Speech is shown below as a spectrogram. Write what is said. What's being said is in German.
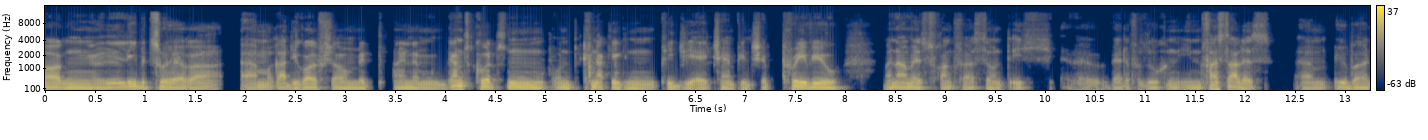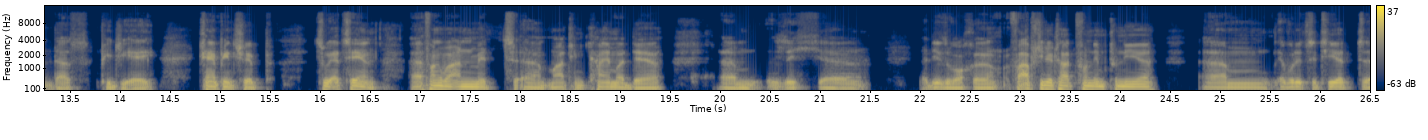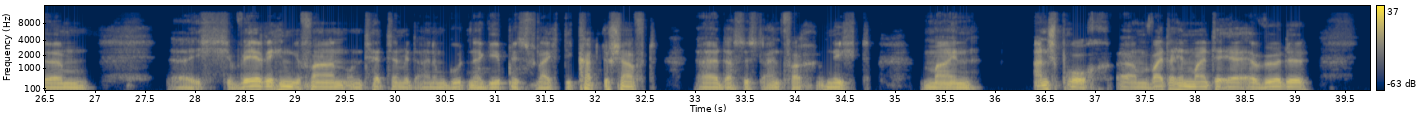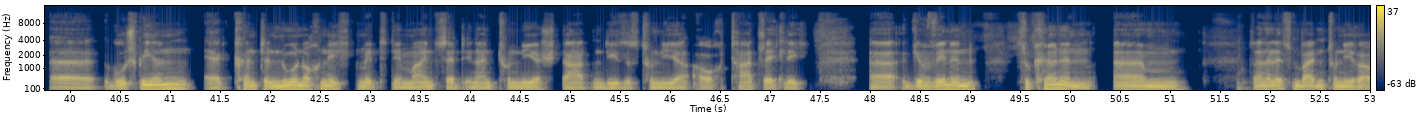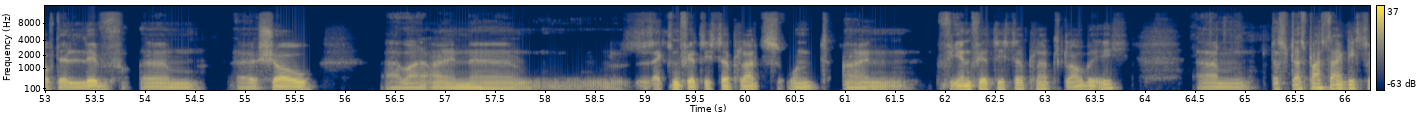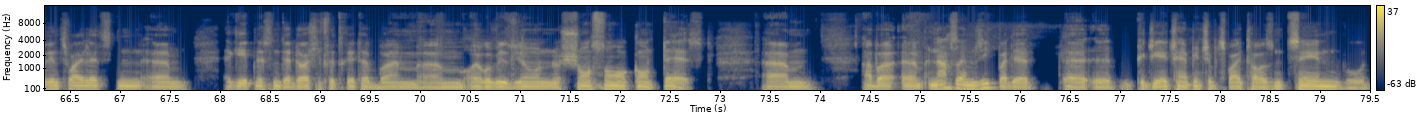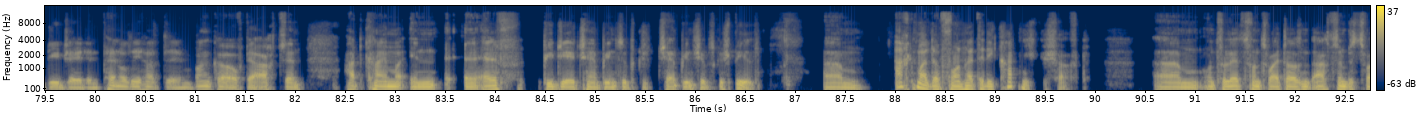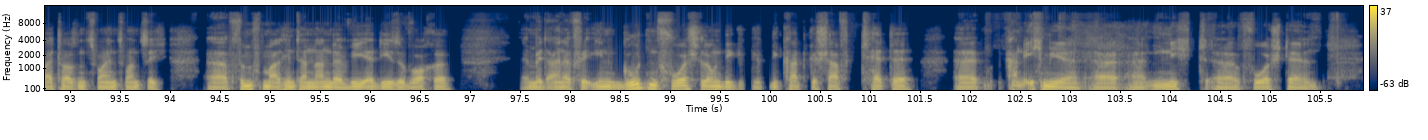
Morgen, liebe Zuhörer am Radio Golf Show mit einem ganz kurzen und knackigen PGA Championship Preview. Mein Name ist Frank Förster und ich äh, werde versuchen, Ihnen fast alles ähm, über das PGA Championship zu erzählen. Äh, fangen wir an mit äh, Martin Keimer, der ähm, sich äh, diese Woche verabschiedet hat von dem Turnier. Ähm, er wurde zitiert ähm, äh, ich wäre hingefahren und hätte mit einem guten Ergebnis vielleicht die Cut geschafft. Äh, das ist einfach nicht mein Anspruch. Ähm, weiterhin meinte er, er würde äh, gut spielen. Er könnte nur noch nicht mit dem Mindset in ein Turnier starten, dieses Turnier auch tatsächlich gewinnen zu können. Ähm, seine letzten beiden Turniere auf der Live ähm, Show war ein äh, 46. Platz und ein 44. Platz, glaube ich. Ähm, das, das passt eigentlich zu den zwei letzten ähm, Ergebnissen der deutschen Vertreter beim ähm, Eurovision Chanson Contest. Ähm, aber ähm, nach seinem Sieg bei der äh, äh PGA Championship 2010, wo DJ den Penalty hatte im Bunker auf der 18, hat Keimer in äh, elf PGA Championship, Championships gespielt. Ähm, achtmal davon hat er die Cut nicht geschafft. Ähm, und zuletzt von 2018 bis 2022 äh, fünfmal hintereinander, wie er diese Woche mit einer für ihn guten Vorstellung die, die Cut geschafft hätte, äh, kann ich mir äh, äh nicht äh, vorstellen.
